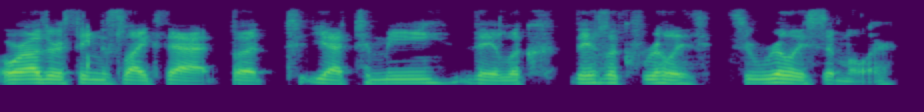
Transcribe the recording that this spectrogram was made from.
or other things like that. But yeah, to me, they look they look really really similar.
